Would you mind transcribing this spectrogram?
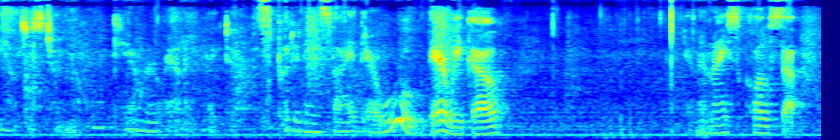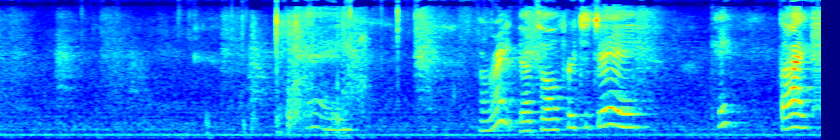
Maybe I'll just turn the whole camera around. I'd like put it inside there. Ooh, there we go. Get a nice close-up. Okay. All right, that's all for today. Okay, bye.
